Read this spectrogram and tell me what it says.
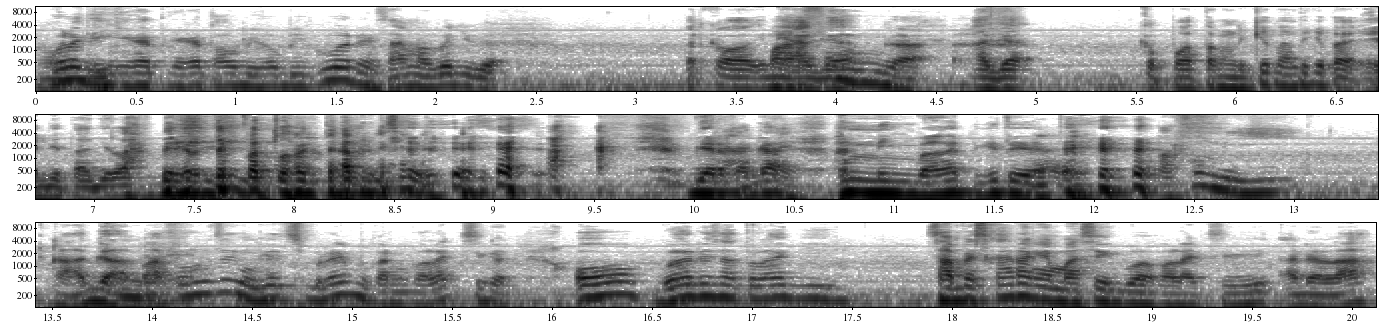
Gue lagi ingat-ingat hobi-hobi gue deh. Sama gue juga. Ntar kalau ini parfum agak enggak agak kepotong dikit nanti kita edit aja lah biar cepet loncat. biar kagak ya? hening banget gitu ya Parfum kagak Enggak. parfum tuh sebenarnya bukan koleksi kan oh gua ada satu lagi sampai sekarang yang masih gua koleksi adalah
